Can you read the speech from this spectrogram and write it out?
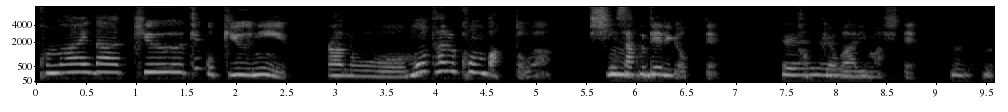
この間急結構急にあのモータルコンバットが新作出るよって発表がありまして、うんうん。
